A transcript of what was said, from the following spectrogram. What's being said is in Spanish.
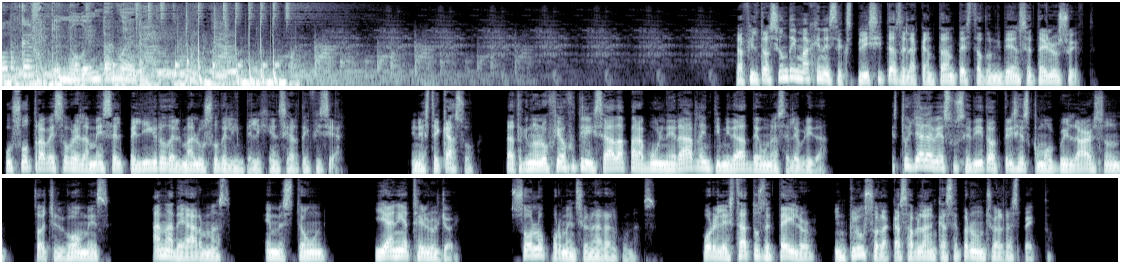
Podcast 99. La filtración de imágenes explícitas de la cantante estadounidense Taylor Swift puso otra vez sobre la mesa el peligro del mal uso de la inteligencia artificial. En este caso, la tecnología fue utilizada para vulnerar la intimidad de una celebridad. Esto ya le había sucedido a actrices como Bill Larson, Xochitl Gómez, Ana de Armas, Emma Stone y Anya Taylor-Joy, solo por mencionar algunas. Por el estatus de Taylor, incluso la Casa Blanca se pronunció al respecto.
